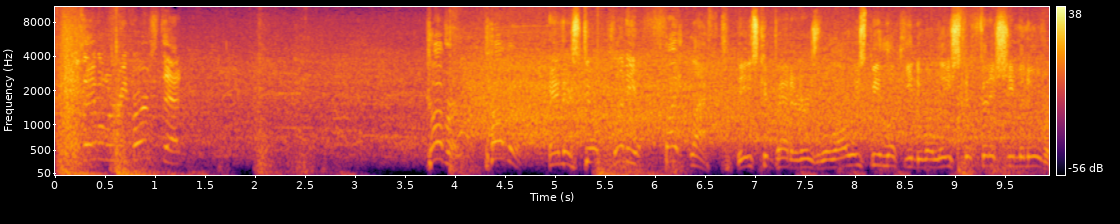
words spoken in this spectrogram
Was able to reverse that. Cover, cover, and there's still plenty of fight left. These competitors will always be looking to unleash their finishing maneuver.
